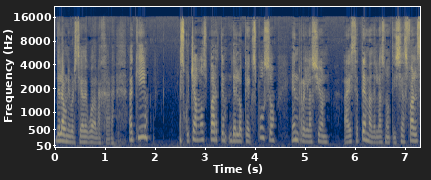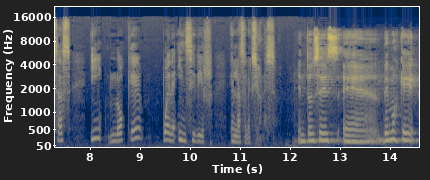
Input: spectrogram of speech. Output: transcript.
de la Universidad de Guadalajara. Aquí escuchamos parte de lo que expuso en relación a este tema de las noticias falsas y lo que puede incidir en las elecciones. Entonces, eh, vemos que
